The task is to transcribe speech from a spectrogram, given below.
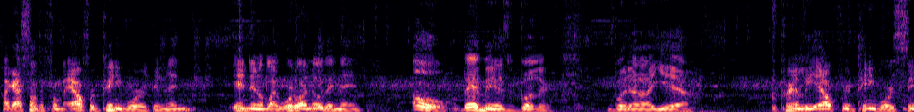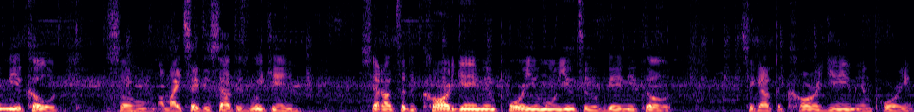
I got something from Alfred Pennyworth, and then and then I'm like, where do I know their name? Oh, Batman's Butler. But uh, yeah, apparently Alfred Pennyworth sent me a code, so I might check this out this weekend. Shout out to the Card Game Emporium on YouTube, gave me a code. Check out the Card Game Emporium.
